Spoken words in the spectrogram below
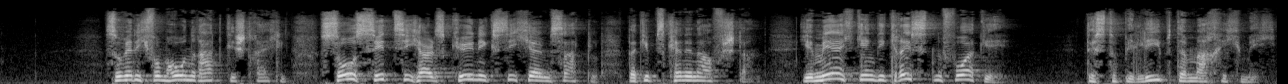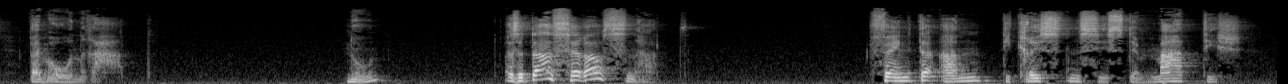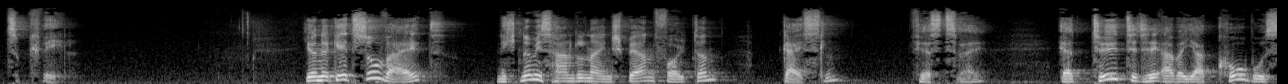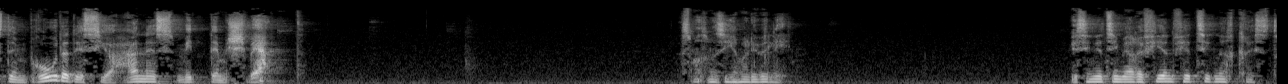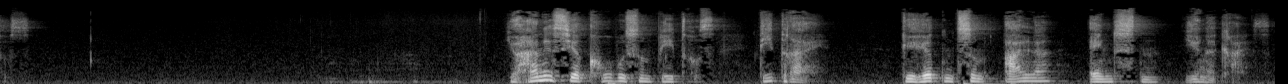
So werde ich vom Hohen Rat gestreichelt. So sitze ich als König sicher im Sattel. Da gibt's keinen Aufstand. Je mehr ich gegen die Christen vorgehe, desto beliebter mache ich mich beim Hohen Rat. Nun, als er das heraus hat, fängt er an, die Christen systematisch zu quälen. Ja, und er geht so weit, nicht nur misshandeln, einsperren, foltern, geißeln, Vers 2, er tötete aber Jakobus, den Bruder des Johannes, mit dem Schwert. Das muss man sich einmal überlegen. Wir sind jetzt im Jahre 44 nach Christus. Johannes, Jakobus und Petrus, die drei, gehörten zum allerengsten Jüngerkreis.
